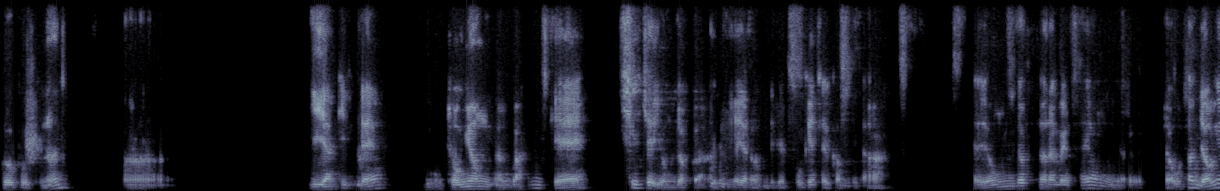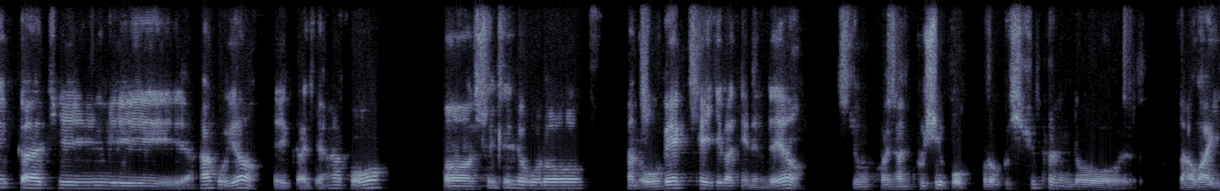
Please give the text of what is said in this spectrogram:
그 부분은 어, 2학기 때 동영상과 함께 실제 용접과 함께 여러분들이 보게 될 겁니다. 네, 용접 결합의 사용률. 자, 우선 여기까지 하고요. 여기까지 하고, 어, 실질적으로 한 500페이지가 되는데요. 지금 거의 한 95%, 97% 정도 나와 있,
